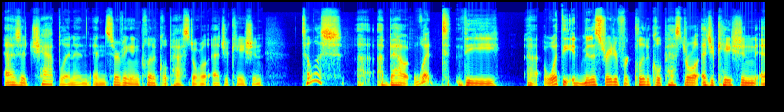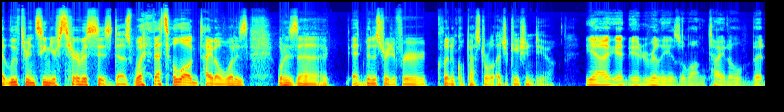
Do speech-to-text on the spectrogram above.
as a chaplain and, and serving in clinical pastoral education. Tell us uh, about what the uh, what the administrator for clinical pastoral education at Lutheran Senior Services does. What that's a long title. What is what does a administrator for clinical pastoral education do? Yeah, it, it really is a long title, but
